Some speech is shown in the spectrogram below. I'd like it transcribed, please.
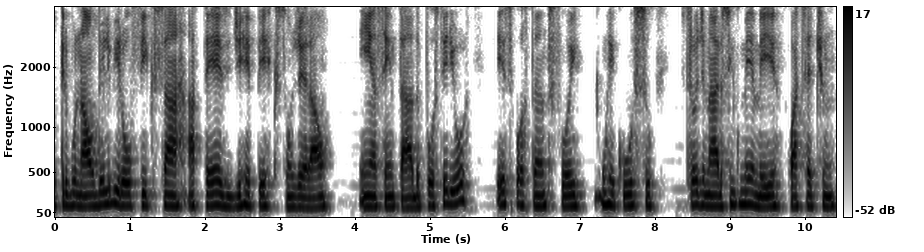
o tribunal deliberou fixar a tese de repercussão geral em assentado posterior. Esse, portanto, foi um recurso extraordinário 566-471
